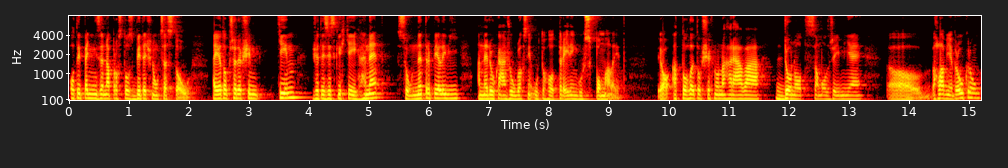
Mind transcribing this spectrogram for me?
o ty peníze naprosto zbytečnou cestou. A je to především tím, že ty zisky chtějí hned, jsou netrpěliví a nedokážou vlastně u toho tradingu zpomalit. Jo, a tohle to všechno nahrává do not samozřejmě uh, hlavně brokerům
